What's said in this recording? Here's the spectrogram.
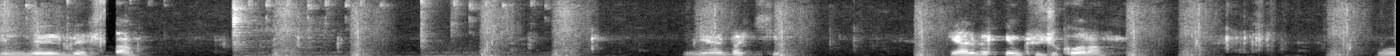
Bildirir destan. Gel bakayım. Gel bakayım çocuk olan. Oo.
